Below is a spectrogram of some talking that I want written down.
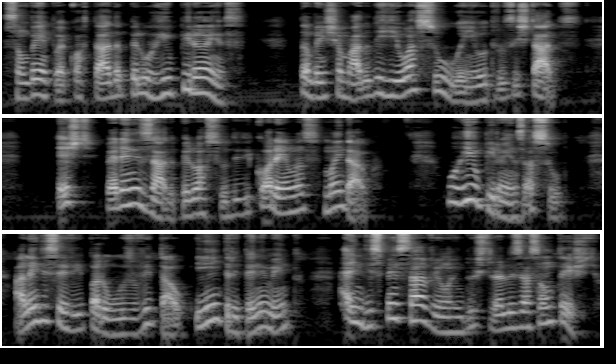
São Bento é cortada pelo rio Piranhas, também chamado de Rio Açu em outros estados. Este perenizado pelo açude de Coremas, mãe d'água. O rio Piranhas Açu, além de servir para o uso vital e entretenimento, é indispensável à industrialização têxtil,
